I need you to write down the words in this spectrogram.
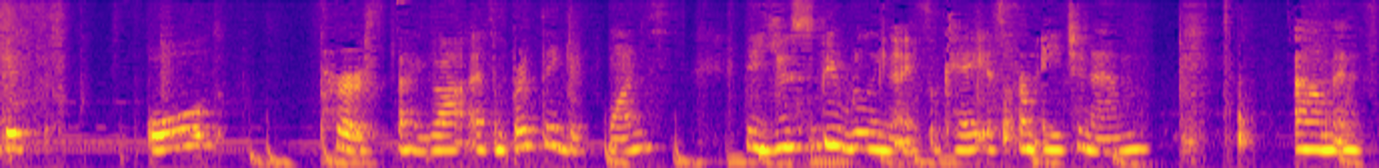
this old purse that I got as a birthday gift once. It used to be really nice, okay? It's from H&M. Um, and it's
